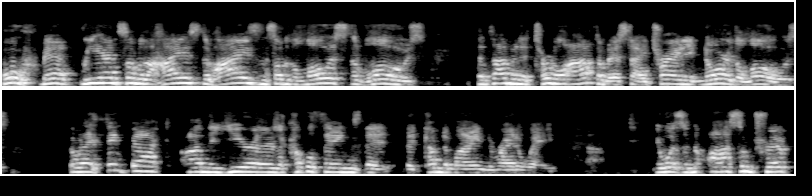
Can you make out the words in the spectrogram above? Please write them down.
Oh man, we had some of the highest of highs and some of the lowest of lows. Since I'm an eternal optimist, I try and ignore the lows. But when I think back on the year, there's a couple things that that come to mind right away. Uh, it was an awesome trip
